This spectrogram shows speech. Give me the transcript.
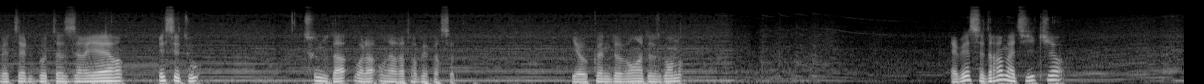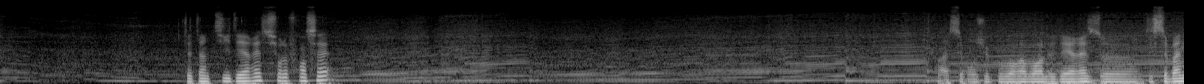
Vettel, Bottas derrière. Et c'est tout. Tsunoda, voilà, on a rattrapé personne. Il y a Ocon devant à 2 secondes. Eh bien c'est dramatique. Peut-être un petit DRS sur le français Ouais, c'est bon, je vais pouvoir avoir le DRS de- d'Esteban.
